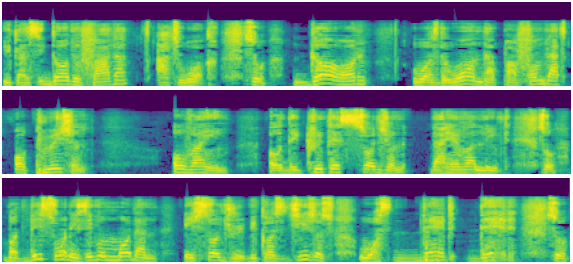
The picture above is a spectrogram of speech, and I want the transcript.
you can see God the Father at work. So God was the one that performed that operation over him, or the greatest surgeon that ever lived. So, but this one is even more than a surgery because Jesus was dead, dead. So,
